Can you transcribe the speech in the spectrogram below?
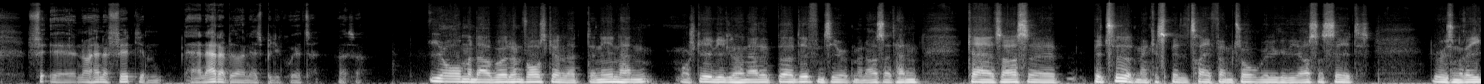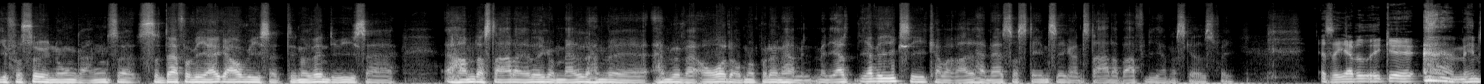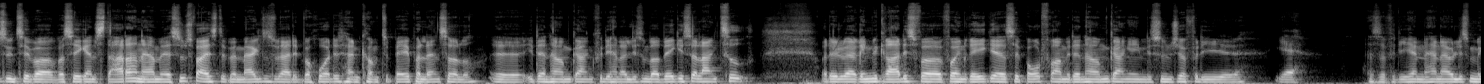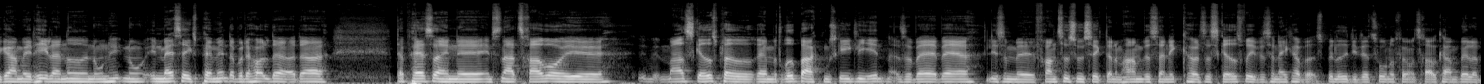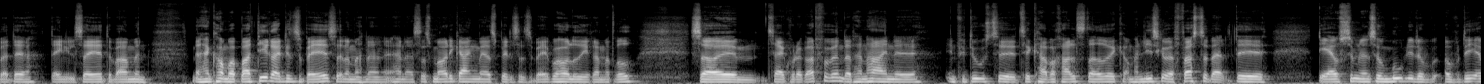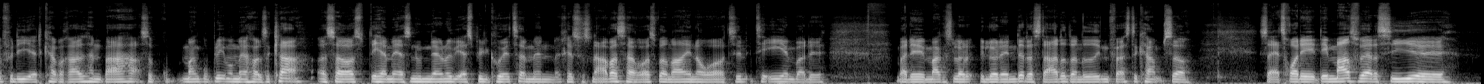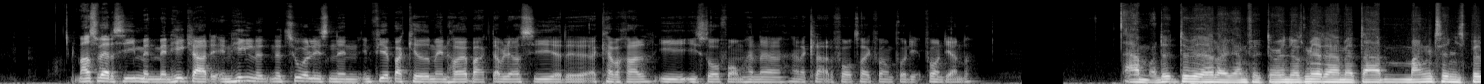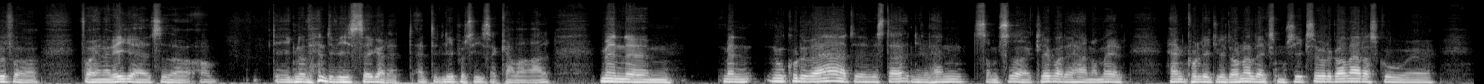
øh, når han er fedt, jamen, han er der bedre end Aspilicueta. Altså. Jo, men der er både den forskel, at den ene, han måske i virkeligheden er lidt bedre defensivt, men også at han kan altså også øh, betyde, at man kan spille 3-5-2, hvilket vi også har set Luis Enrique forsøge nogle gange, så, så derfor vil jeg ikke afvise, at det nødvendigvis er, er ham, der starter. Jeg ved ikke, om Malte han vil, han vil være overdommer på den her, men, men jeg, jeg vil ikke sige, at Cavaral han er så stensikker en starter, bare fordi han er skadesfri. Altså, jeg ved ikke øh, med hensyn til, hvor, hvor sikker en starter han er, men jeg synes faktisk, det er bemærkelsesværdigt, hvor hurtigt han kom tilbage på landsholdet øh, i den her omgang, fordi han har ligesom været væk i så lang tid, og det vil være rimelig gratis for, for Enrique at se bort fra ham i den her omgang egentlig, synes jeg, fordi øh, ja, altså fordi han, han er jo ligesom i gang med et helt andet, nogle, nogle, en masse eksperimenter på det hold der, og der, der passer en, øh, en snart 30-årig øh, meget skadespladet Real Madrid-bak måske ikke lige ind. Altså, hvad, hvad er ligesom øh, fremtidsudsigterne med ham, hvis han ikke kan holde sig skadesfri, hvis han ikke har spillet i de der 235 kampe, eller hvad der Daniel sagde, det var. Men, men han kommer bare direkte tilbage, selvom han, han er så småt i gang med at spille sig tilbage på holdet i Real Madrid. Så, øh, så jeg kunne da godt forvente, at han har en, øh, en fidus til, til Cabral stadigvæk. Om han lige skal være førstevalg, det, det er jo simpelthen så umuligt at, at vurdere, fordi at Cabral han bare har så mange problemer med at holde sig klar, og så også det her med, altså nu nævner vi Aspilicueta, men Jesus Navas har jo også været meget ind over til, til EM, var det, var det Marcus Llorente, der startede dernede i den første kamp, så, så jeg tror, det, det er meget svært at sige, øh, meget svært at sige, men, men helt klart en helt naturlig sådan en, en firebakkæde med en højreback, der vil jeg også sige, at, øh, at Cavaral i, i stor form, han er, han er klart at foretrække for ham for de, foran de andre. Jamen, og det, det vil jeg heller ikke anfægte. Det var egentlig også mere der med, at der er mange ting i spil for, for Enrique altid, og, og det er ikke nødvendigvis sikkert, at, at det lige præcis er Cavaral. Men, øhm, men nu kunne det være, at øh, hvis Daniel, han, som sidder og klipper det her normalt, han kunne lægge lidt underlægsmusik, så kunne det godt være, at der skulle, øh,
